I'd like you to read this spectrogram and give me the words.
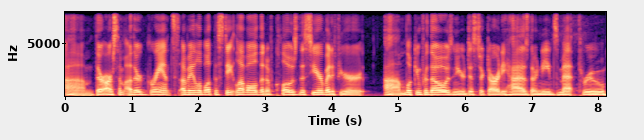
Um, there are some other grants available at the state level that have closed this year, but if you're um, looking for those and your district already has their needs met through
